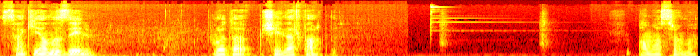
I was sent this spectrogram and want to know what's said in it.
sanki yalnız değilim. Burada bir şeyler farklı. Amasra mı?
